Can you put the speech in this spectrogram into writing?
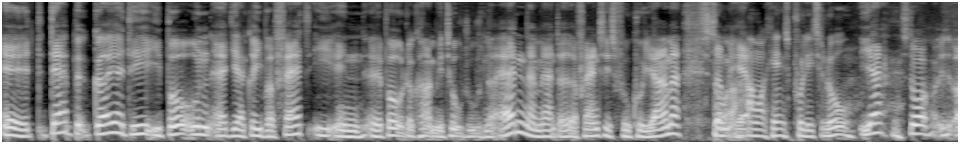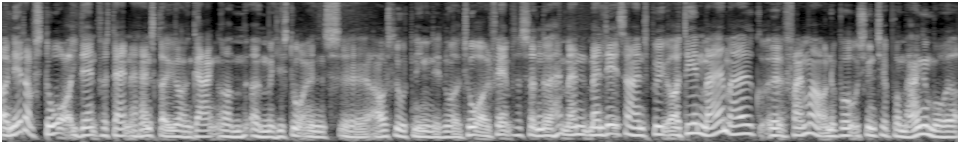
Øh, der gør jeg det i bogen, at jeg griber fat i en øh, bog, der kom i 2018 af en mand, der hedder Francis Fukuyama. Stor som er amerikansk politolog. Ja, stor, og netop stor i den forstand, at han skrev jo engang om, om historiens øh, afslutning i 1992 og sådan noget. Man, man læser hans bøger, og det er en meget, meget øh, fremragende bog, synes jeg, på mange måder,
